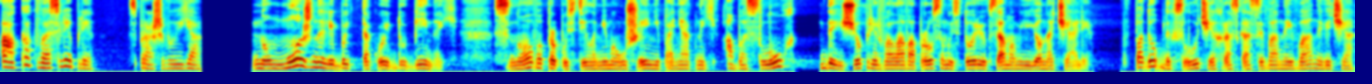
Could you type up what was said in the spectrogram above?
А как вы ослепли спрашиваю я. Но можно ли быть такой дубиной снова пропустила мимо ушей непонятный обослух да еще прервала вопросом историю в самом ее начале. В подобных случаях рассказ ивана ивановича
